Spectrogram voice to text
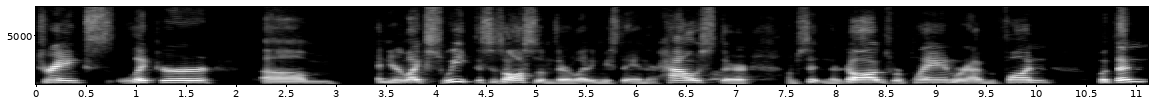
drinks, liquor. Um, and you're like, sweet, this is awesome. They're letting me stay in their house. They're I'm sitting their dogs, we're playing, we're having fun. But then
